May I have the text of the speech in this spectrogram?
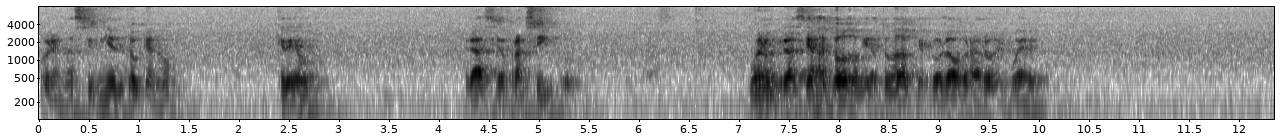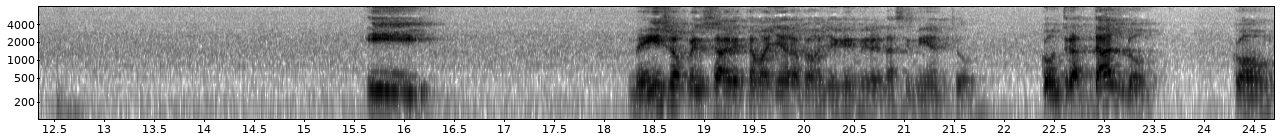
por el nacimiento que nos creó. Gracias Francisco. Bueno, gracias a todos y a todas que colaboraron el jueves. Y me hizo pensar esta mañana cuando llegué y miré el nacimiento, contrastarlo con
